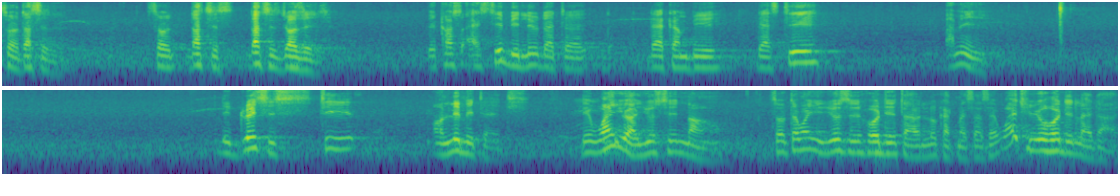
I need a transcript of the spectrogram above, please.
So that's it. So that is that is just it. Because I still believe that uh, there can be there's still. I mean, the grace is still unlimited. The one you are using now. Sometimes when you use it, hold it, I look at myself and say, why do you hold it like that?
